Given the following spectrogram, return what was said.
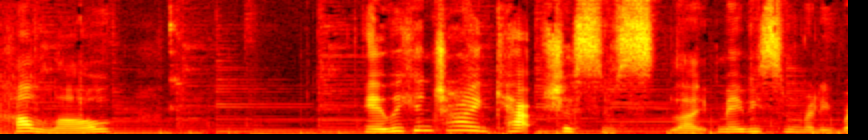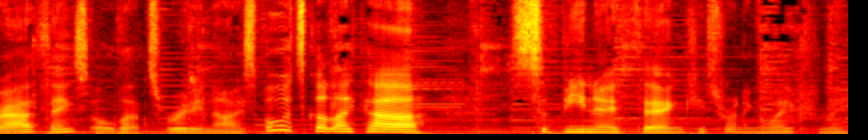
Hello. Yeah, we can try and capture some, like, maybe some really rare things. Oh, that's really nice. Oh, it's got like a Sabino thing. Keeps running away from me.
